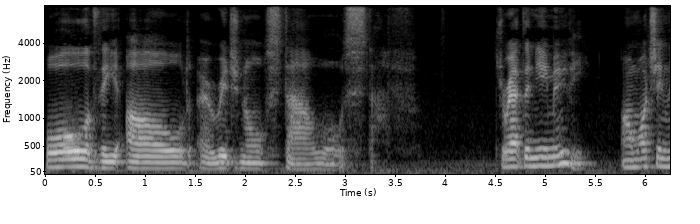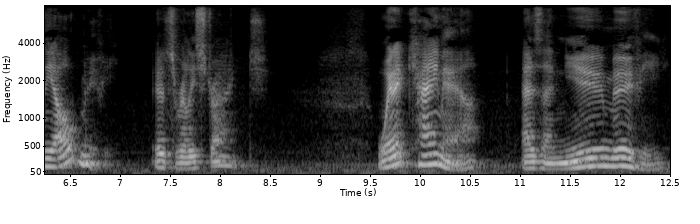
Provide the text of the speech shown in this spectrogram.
all of the old original Star Wars stuff throughout the new movie. I'm watching the old movie. It's really strange. When it came out as a new movie,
